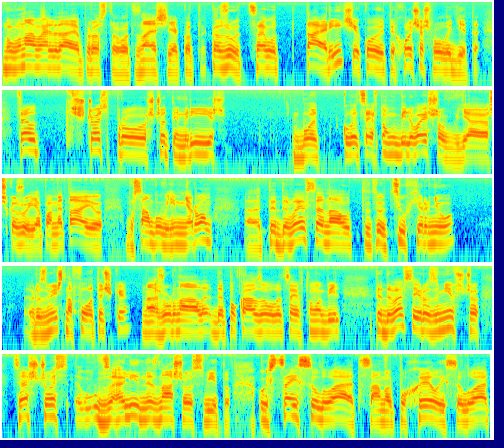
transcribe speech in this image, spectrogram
Ну, вона виглядає просто, от, знаєш, як от кажу, це от та річ, якою ти хочеш володіти. Це от щось про що ти мрієш. Бо коли цей автомобіль вийшов, я ж кажу, я пам'ятаю, бо сам був гімняром, е, ти дивився на от цю- цю херню, розумієш, на фоточки, на журнали, де показували цей автомобіль. Ти дивився і розумів, що це щось е, взагалі не з нашого світу. Ось цей силует, саме похилий силует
